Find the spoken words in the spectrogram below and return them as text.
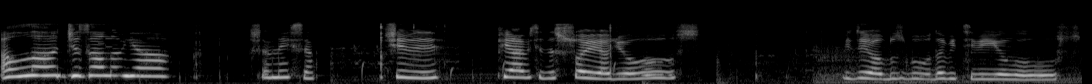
Allah cezalar ya. İşte neyse. Şimdi piramidi de soyuyoruz. Videomuz burada bitiriyoruz.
